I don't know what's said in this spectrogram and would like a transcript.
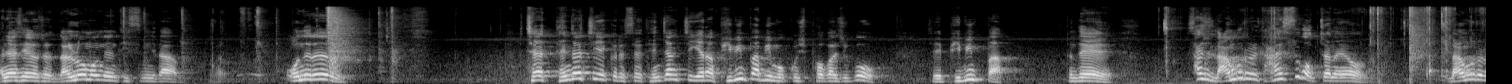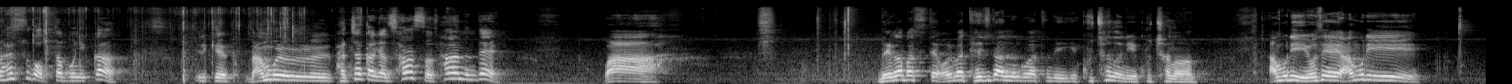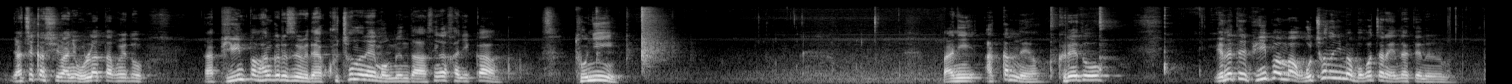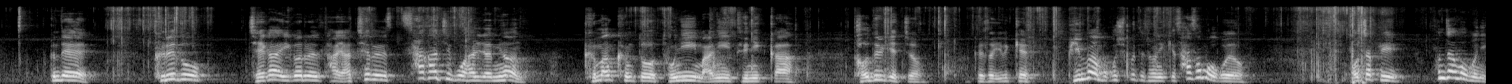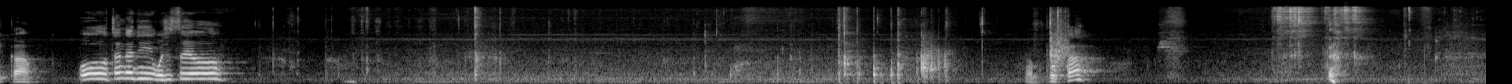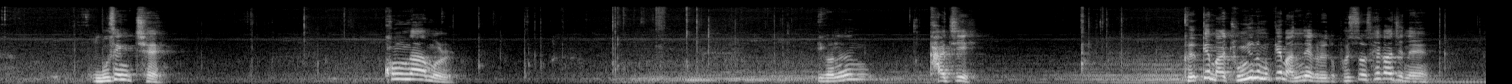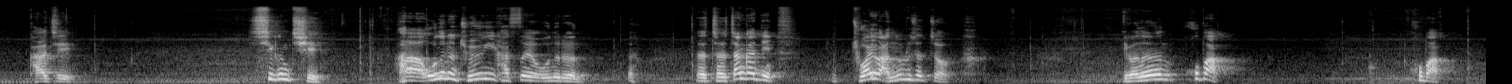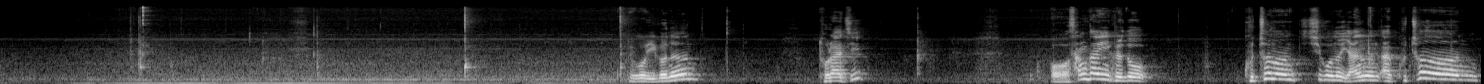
안녕하세요. 저 날로 먹는 디스입니다. 오늘은 제가 된장찌개 끓였어요. 된장찌개랑 비빔밥이 먹고 싶어가지고 이제 비빔밥. 근데 사실 나물을 다 할 수가 없잖아요. 나물을 할 수가 없다 보니까 이렇게 나물 반찬 가게에서 사왔어. 사왔는데 와 내가 봤을 때 얼마 되지도 않는 것 같은데 이게 9,000원이에요. 9,000원. 아무리 요새 아무리 야채값이 많이 올랐다고 해도 야, 비빔밥 한 그릇을 왜 내가 9,000원에 먹는다 생각하니까 돈이 많이 아깝네요. 그래도 옛날 때는 비빔밥 막 5,000원이면 먹었잖아, 옛날 때는. 근데 그래도 제가 이거를 다 야채를 사가지고 하려면 그만큼 또 돈이 많이 드니까 더 들겠죠. 그래서 이렇게 비빔밥 먹고 싶을 때 저는 이렇게 사서 먹어요. 어차피 혼자 먹으니까. 오, 짱가님 오셨어요? 한번 볼까? 무생채, 콩나물, 이거는 가지. 그 꽤 많, 종류는 꽤 많네. 그래도 벌써 세 가지네. 가지, 시금치. 아, 오늘은 조용히 갔어요. 오늘은. 저, 저 짱가님, 좋아요 안 누르셨죠? 이거는 호박. 호박. 그리고 이거는 도라지. 어, 상당히 그래도 9,000원 치고는 양은, 아, 9,000원,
